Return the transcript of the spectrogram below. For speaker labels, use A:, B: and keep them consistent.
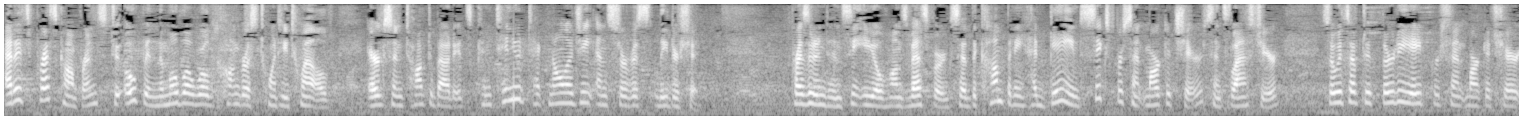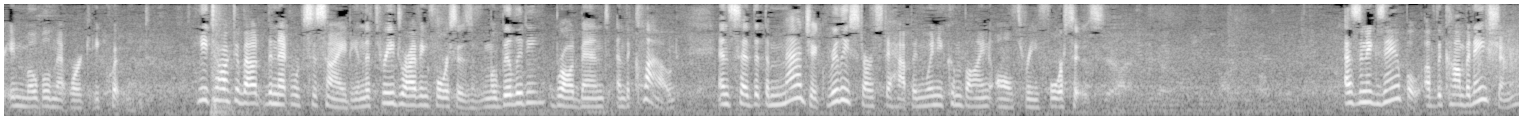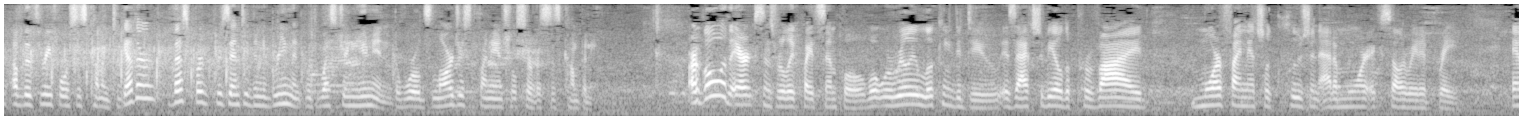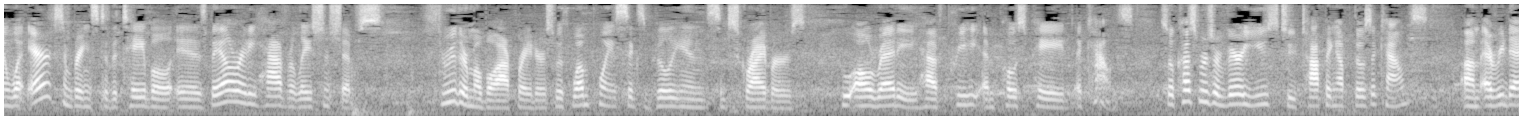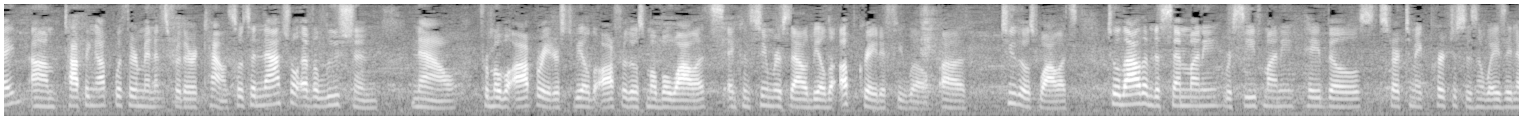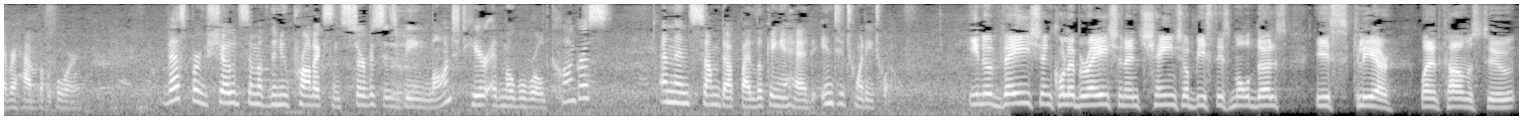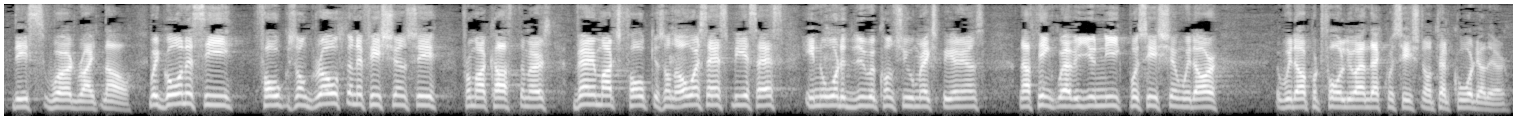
A: At its press conference to open the Mobile World Congress 2012, Ericsson talked about its continued technology and service leadership. President and CEO Hans Vestberg said the company had gained 6% market share since last year, so it's up to 38% market share in mobile network equipment. He talked about the network society and the three driving forces of mobility, broadband, and the cloud, and said that the magic really starts to happen when you combine all three forces. As an example of the combination of the three forces coming together, Vestberg presented an agreement with Western Union, the world's largest financial services company.
B: Our goal with Ericsson is really quite simple. What we're really looking to do is actually be able to provide more financial inclusion at a more accelerated rate. And what Ericsson brings to the table is they already have relationships through their mobile operators with 1.6 billion subscribers who already have pre and postpaid accounts. So customers are very used to topping up those accounts um, every day, um, topping up with their minutes for their accounts. So it's a natural evolution now for mobile operators to be able to offer those mobile wallets and consumers that will be able to upgrade, if you will, uh, to those wallets to allow them to send money, receive money, pay bills, start to make purchases in ways they never have before.
A: Vestberg showed some of the new products and services being launched here at Mobile World Congress and then summed up by looking ahead into 2012.
C: Innovation, collaboration, and change of business models is clear when it comes to this world right now. We're going to see focus on growth and efficiency from our customers, very much focus on OSS, BSS in order to do a consumer experience. And I think we have a unique position with our, with our portfolio and acquisition of Telcordia there,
